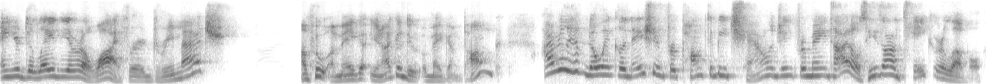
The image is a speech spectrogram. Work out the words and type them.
And you're delaying the era. Why? For a dream match? Of who? Omega? You're not going to do Omega and Punk. I really have no inclination for Punk to be challenging for main titles. He's on Taker level.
